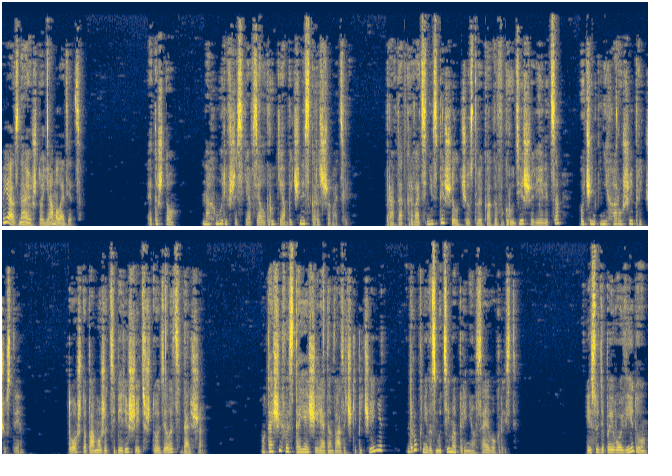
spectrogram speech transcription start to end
Я знаю, что я молодец». «Это что?» Нахмурившись, я взял в руки обычный скоросшиватель. Правда, открывать не спешил, чувствуя, как в груди шевелится очень нехорошее предчувствие. То, что поможет тебе решить, что делать дальше. Утащив из стоящей рядом вазочки печенье, Друг невозмутимо принялся его грызть. И, судя по его виду,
